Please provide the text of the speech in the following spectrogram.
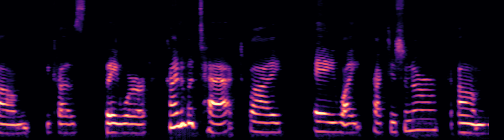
um, because they were kind of attacked by a white practitioner um,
